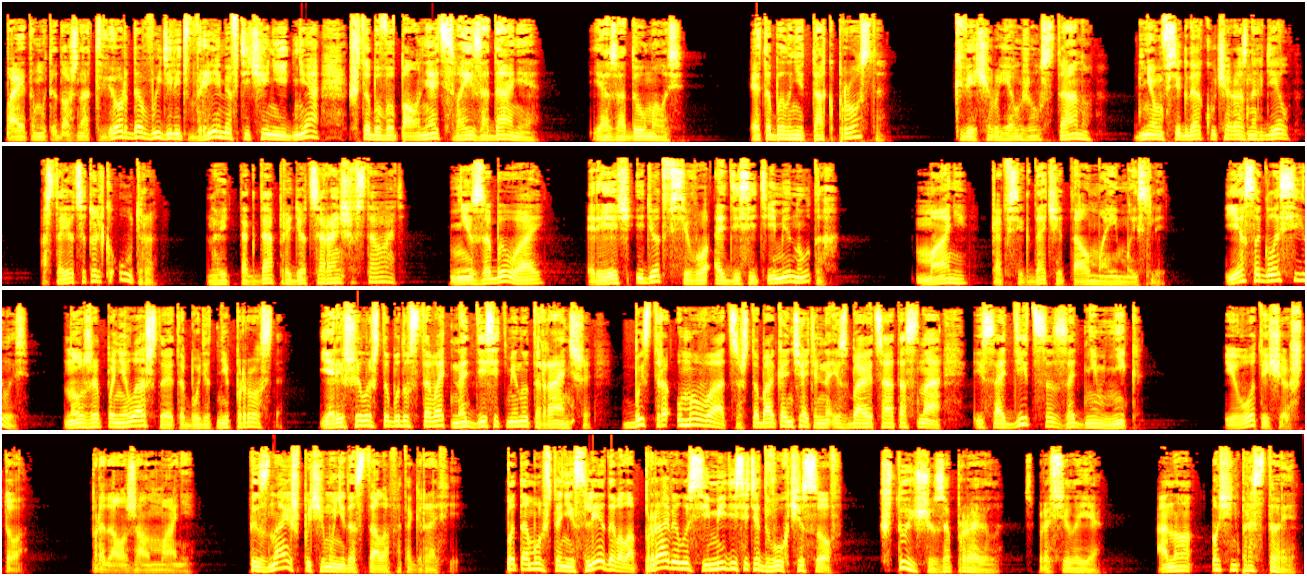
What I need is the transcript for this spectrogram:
Поэтому ты должна твердо выделить время в течение дня, чтобы выполнять свои задания. Я задумалась. Это было не так просто. К вечеру я уже устану. Днем всегда куча разных дел. Остается только утро. Но ведь тогда придется раньше вставать. Не забывай, речь идет всего о десяти минутах. Мани, как всегда, читал мои мысли. Я согласилась, но уже поняла, что это будет непросто. Я решила, что буду вставать на десять минут раньше, быстро умываться, чтобы окончательно избавиться от сна, и садиться за дневник. «И вот еще что», — продолжал Мани. «Ты знаешь, почему не достала фотографии? Потому что не следовало правилу 72 часов». «Что еще за правило?» — спросила я. «Оно очень простое.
